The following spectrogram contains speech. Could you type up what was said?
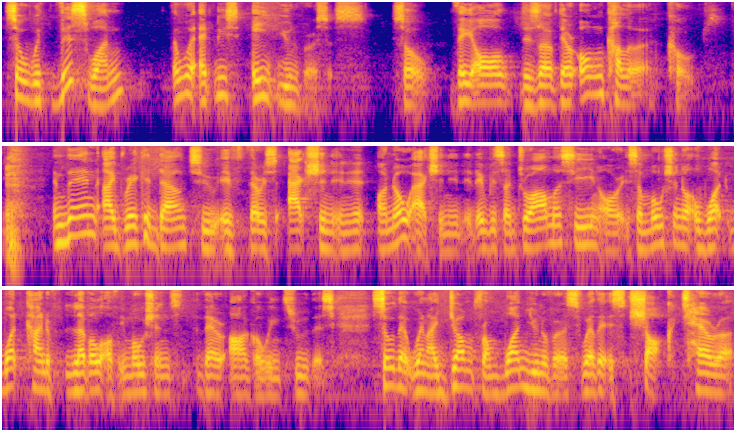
So with this one, there were at least eight universes. So they all deserve their own color codes. and then I break it down to if there is action in it or no action in it. If it's a drama scene or it's emotional, or what, what kind of level of emotions there are going through this. So that when I jump from one universe, whether it's shock, terror,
